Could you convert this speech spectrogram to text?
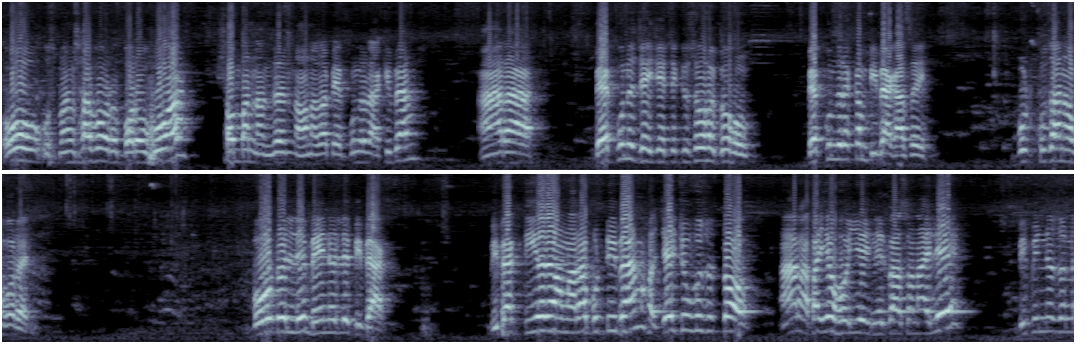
ও উসমান সাহেবর বড় হওয়া সম্মান নান যেন ওনারা বেগুনে রাখিবেন আর বেগুনে যে যেতে কিছু হইব হোক বেগুনের একটা বিভাগ আছে ভোট খোঁজা নগরে ভোট হইলে মেইন হইলে বিভাগ। বিভাগ দিয়ে ওনারা ভোট দিবেন যে উপযুক্ত আর আপাইয়ে হইয়ে নির্বাচন আইলে বিভিন্ন জন্য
